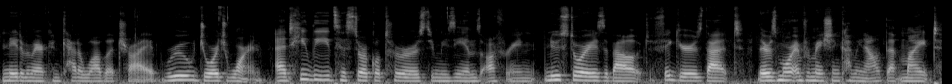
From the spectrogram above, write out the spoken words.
Native American Catawba tribe, Roo George Warren, and he leads historical tours through museums offering news stories about figures that there's more information coming out that might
